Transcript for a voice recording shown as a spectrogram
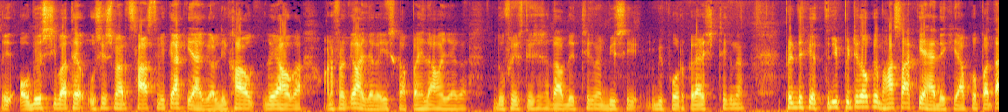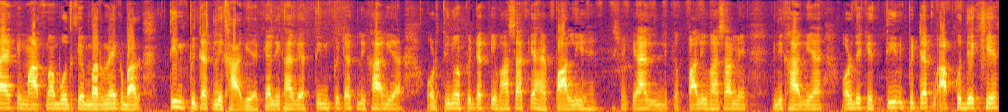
तो ऑब्वियस सी बात है, उसी समय अर्थशास्त्र में क्या किया गया? लिखा गया होगा। आंसर क्या हो जाएगा? इसका पहला हो जाएगा। दूसरी, तीसरी शताब्दी, ठीक ना? बीसी बिफोर क्राइस्ट ठीक ना? फिर देखिए, त्रिपिटकों की भाषा क्या है? देखिए, आपको पता है कि महात्मा बुद्ध के मरने के बाद तीन पिटक लिखा गया। क्या लिखा गया? तीन पिटक लिखा गया। और तीनों पिटक की भाषा क्या है? पाली है। इसमें क्या है? पाली भाषा में लिखा गया। है और देखिए, तीन पिटक आपको देखिए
